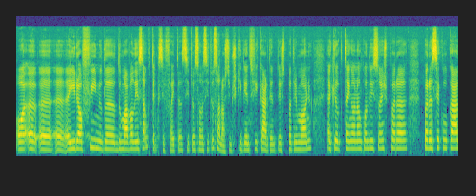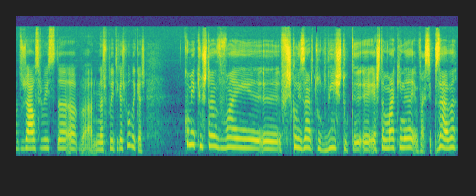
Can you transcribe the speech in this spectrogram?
a, a ir ao fino de, de, uma avaliação que tem que ser feita situação a situação. Nós temos que identificar dentro deste património aquele que tem ou não condições para, para ser colocado já ao serviço de, nas políticas públicas. Como é que o Estado vai uh, fiscalizar tudo isto? Que uh, esta máquina vai ser pesada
